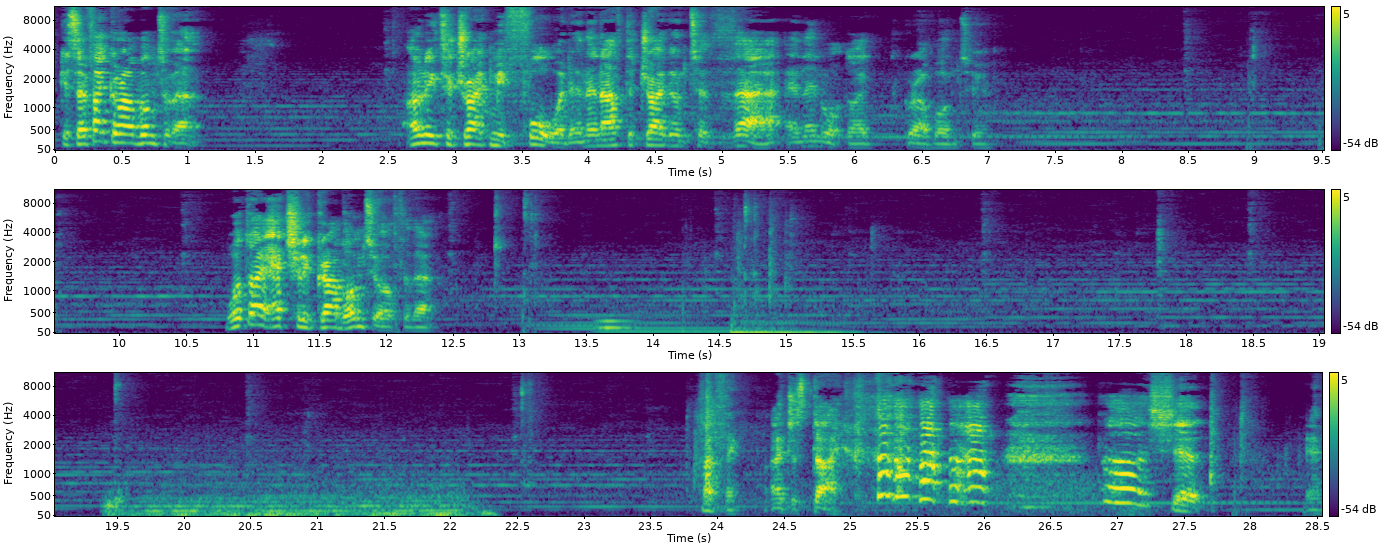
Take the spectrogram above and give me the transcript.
Okay, so if I grab onto that, only to drag me forward, and then I have to drag onto that, and then what do I grab onto? What do I actually grab onto after that? Nothing. I just die. oh shit. Yeah.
